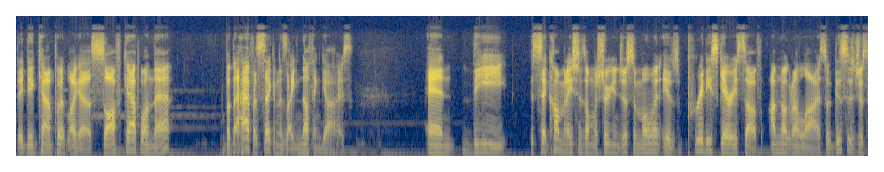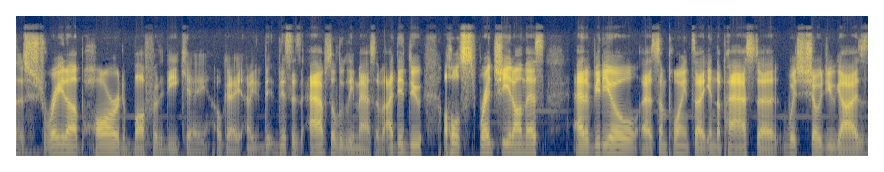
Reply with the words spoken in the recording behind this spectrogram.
they did kind of put like a soft cap on that, but the half a second is like nothing, guys. And the set combinations I'm going to show you in just a moment is pretty scary stuff. I'm not going to lie. So this is just a straight up hard buff for the DK. Okay. I mean, th this is absolutely massive. I did do a whole spreadsheet on this at a video at some point uh, in the past, uh, which showed you guys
